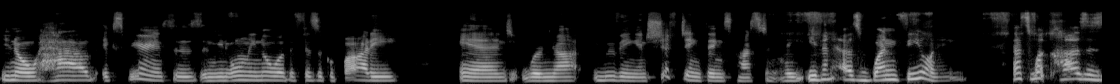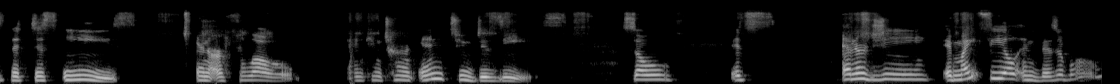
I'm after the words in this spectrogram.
you know, have experiences and we only know of the physical body and we're not moving and shifting things constantly, even as one feeling, that's what causes the dis-ease in our flow and can turn into disease. So it's energy, it might feel invisible,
